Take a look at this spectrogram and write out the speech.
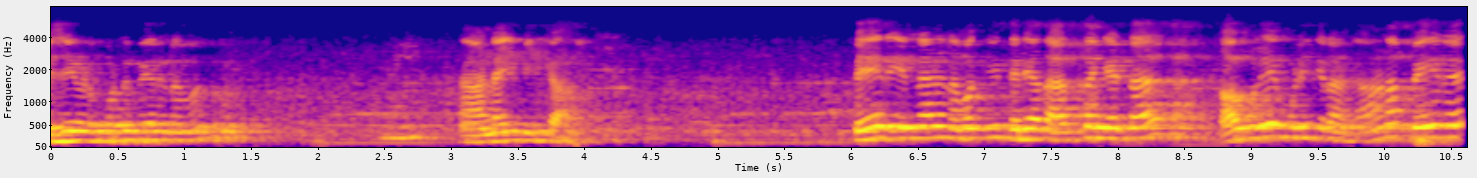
விஜயோட பொண்ணு பேர் என்னம்மா? நைமிகா. பேர் என்னன்னு நமக்கு தெரியாத. அர்த்தம் கேட்டால் அவங்களே முழிக்கிறாங்க ஆனால் பேரை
